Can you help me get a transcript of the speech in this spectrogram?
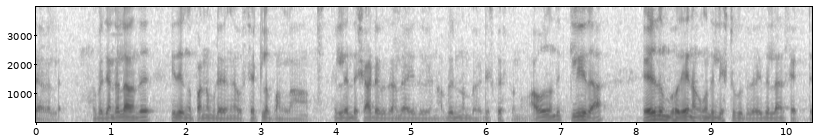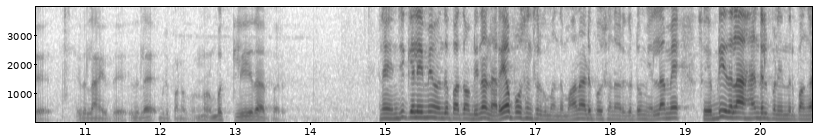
தேவையில்லை. இப்போ ஜென்ரலாக வந்து இது இங்கே பண்ண முடியாதுங்க ஒரு செட்டில் பண்ணலாம். இல்லை இந்த ஷார்ட் எடுத்தாங்க இது வேணும் அப்படின்னு நம்ம டிஸ்கஸ் பண்ணுவோம். அவர் வந்து கிளியராக எழுதும்போதே நமக்கு வந்து லிஸ்ட்டு கொடுத்துருவார் இதெல்லாம் செட்டு இதெல்லாம் இது இதில் இப்படி பண்ண போகணும் ரொம்ப கிளியராக இருப்பார். ஏன்னா என்ஜிகேலையுமே வந்து பார்த்தோம் அப்படின்னா நிறையா போர்ஷன்ஸ் இருக்கும்? அந்த மாநாடு போர்ஷனாக இருக்கட்டும் எல்லாமே. ஸோ எப்படி இதெல்லாம் ஹேண்டில் பண்ணியிருந்திருப்பாங்க?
